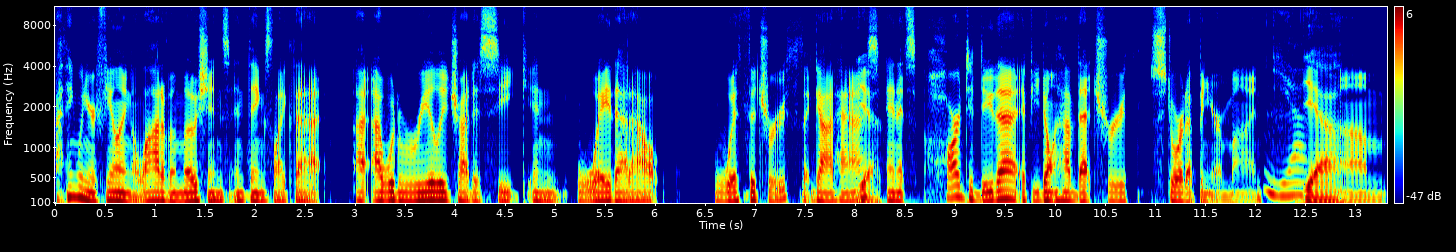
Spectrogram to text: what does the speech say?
i think when you're feeling a lot of emotions and things like that I, I would really try to seek and weigh that out with the truth that God has. Yeah. And it's hard to do that if you don't have that truth stored up in your mind. Yeah. Yeah. Um,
